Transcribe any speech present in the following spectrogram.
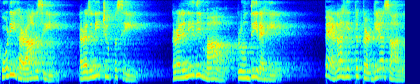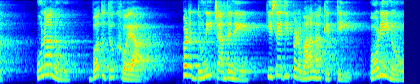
ਕੋੜੀ ਹੈਰਾਨ ਸੀ ਰਜਨੀ ਚੁੱਪ ਸੀ ਰਜਨੀ ਦੀ ਮਾਂ ਰੋਂਦੀ ਰਹੀ ਭੈਣਾਂ ਹਿੱਤ ਕਰਦੀਆਂ ਸਨ ਉਹਨਾਂ ਨੂੰ ਬਹੁਤ ਦੁੱਖ ਹੋਇਆ ਪਰ ਦੁਨੀ ਚੰਦ ਨੇ ਕਿਸੇ ਦੀ ਪਰਵਾਹ ਨਾ ਕੀਤੀ ਕੋੜੀ ਨੂੰ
